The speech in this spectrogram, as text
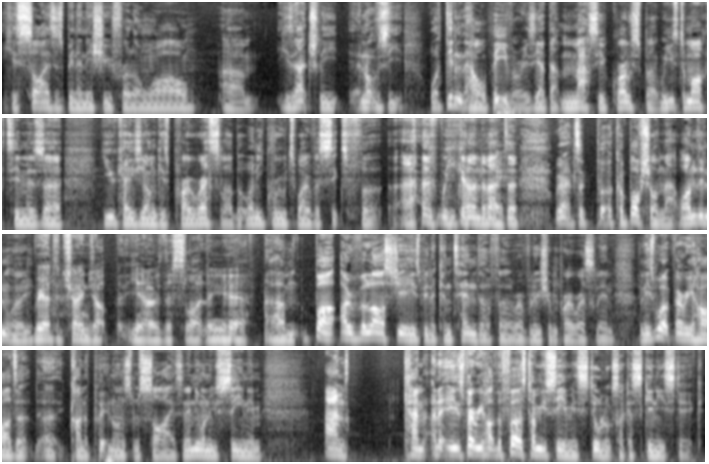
his size has been an issue for a long while. Um, he's actually, and obviously, what didn't help either is he had that massive growth spurt. We used to market him as uh, UK's youngest pro wrestler, but when he grew to over six foot, uh, we kind of had to we had to put a kibosh on that one, didn't we? We had to change up, you know, the slightly, yeah. Um, but over the last year, he's been a contender for Revolution Pro Wrestling, and he's worked very hard at uh, kind of putting on some size. And anyone who's seen him, and can, and it's very hard. The first time you see him, he still looks like a skinny stick.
